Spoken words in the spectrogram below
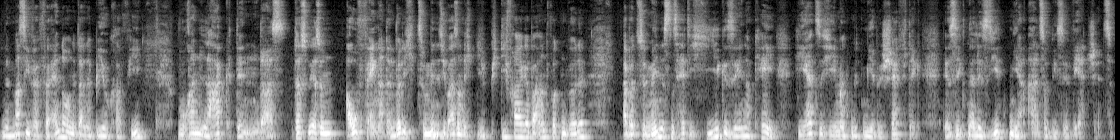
eine massive Veränderung in deiner Biografie. Woran lag denn das? Das wäre so ein Aufhänger. Dann würde ich zumindest, ich weiß noch nicht, wie ich die Frage beantworten würde, aber zumindest hätte ich hier gesehen, okay, hier hat sich jemand mit mir beschäftigt. Der signalisiert mir also diese Wertschätzung.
